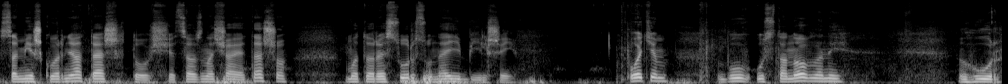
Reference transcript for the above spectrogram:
самі шкварня теж товщі. Це означає те, що моторесурс у неї більший. Потім був установлений гур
